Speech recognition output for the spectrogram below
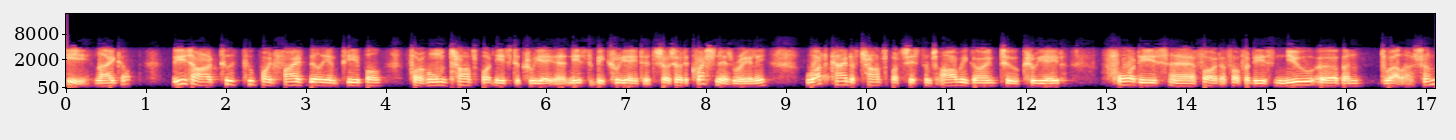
key. Like these are 2, 2.5 billion people for whom transport needs to create uh, needs to be created. So, so the question is really, what kind of transport systems are we going to create for these uh, for, the, for for these new urban dwellers? Huh?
